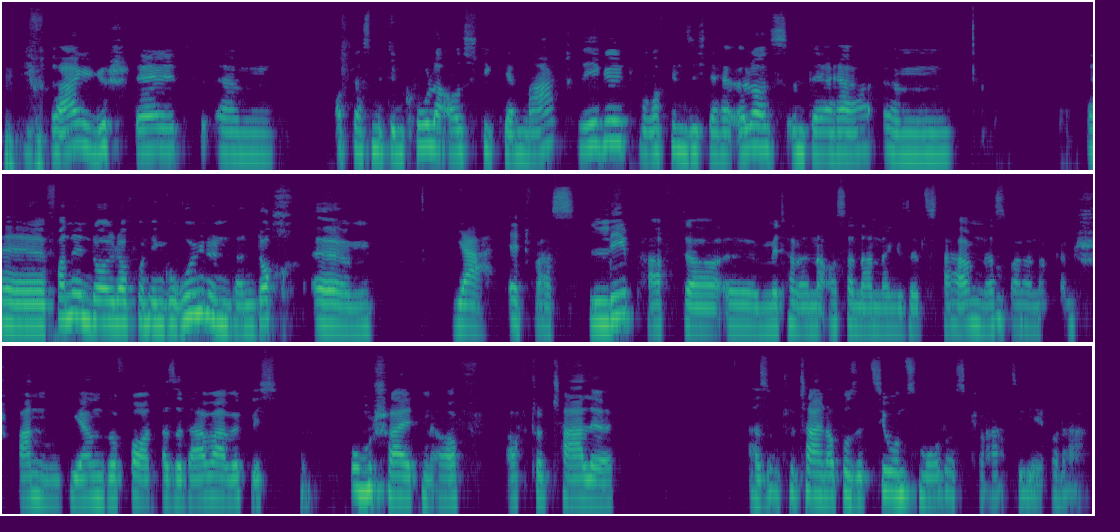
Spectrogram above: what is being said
die Frage gestellt, ähm, ob das mit dem Kohleausstieg der Markt regelt, woraufhin sich der Herr Oellers und der Herr ähm, äh, Van den Dolder von den Grünen dann doch ähm, ja etwas lebhafter äh, miteinander auseinandergesetzt haben. Das war dann auch ganz spannend. Die haben sofort, also da war wirklich Umschalten auf, auf totale, also totalen Oppositionsmodus quasi. Oder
